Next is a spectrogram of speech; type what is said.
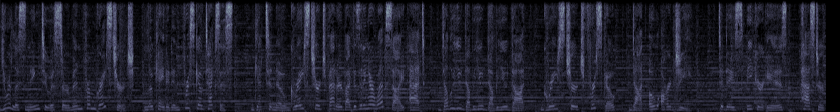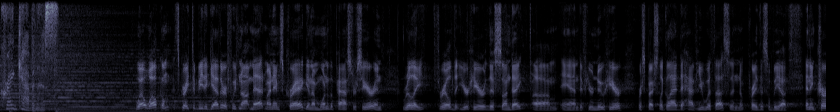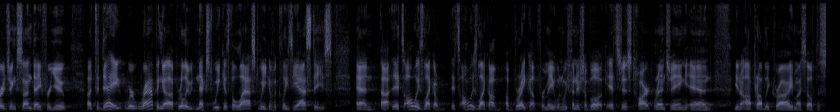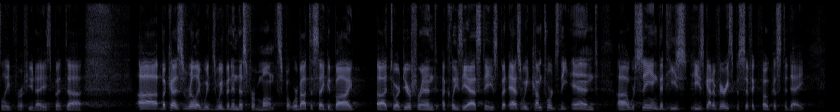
You're listening to a sermon from Grace Church, located in Frisco, Texas. Get to know Grace Church better by visiting our website at www.gracechurchfrisco.org. Today's speaker is Pastor Craig Cabaniss. Well, welcome. It's great to be together. If we've not met, my name's Craig, and I'm one of the pastors here, and really thrilled that you're here this Sunday. Um, and if you're new here, we're especially glad to have you with us and pray this will be a, an encouraging Sunday for you. Uh, today, we're wrapping up, really, next week is the last week of Ecclesiastes. And uh, it's always like a it's always like a, a, breakup for me when we finish a book. It's just heart wrenching, and you know I'll probably cry myself to sleep for a few days. But uh, uh, because really we, we've been in this for months, but we're about to say goodbye uh, to our dear friend Ecclesiastes. But as we come towards the end, uh, we're seeing that he's, he's got a very specific focus today.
